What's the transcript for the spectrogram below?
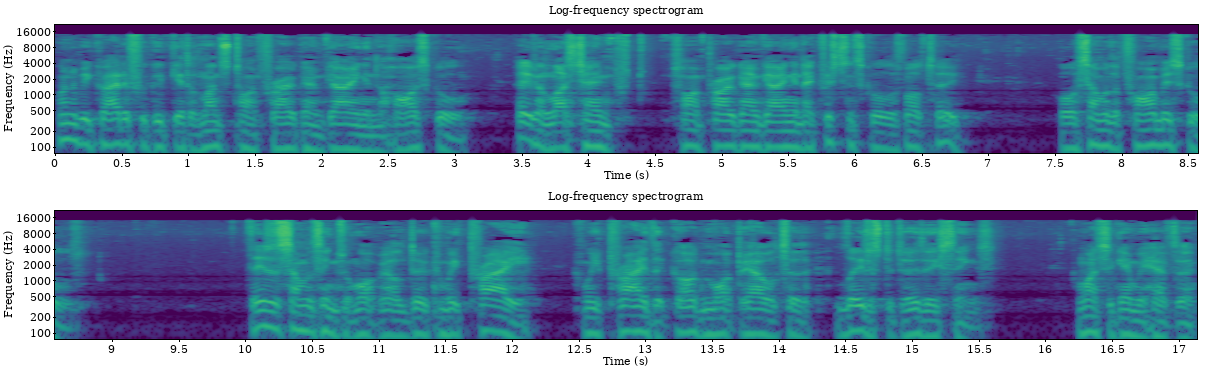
Wouldn't it be great if we could get a lunchtime program going in the high school? Even a lunchtime time program going in that Christian school as well too. Or some of the primary schools. These are some of the things we might be able to do. Can we pray? Can we pray that God might be able to lead us to do these things? And once again, we have the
